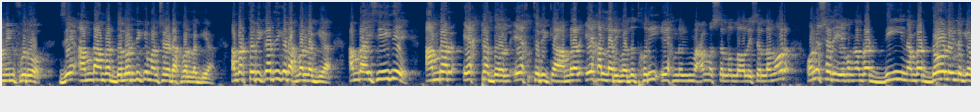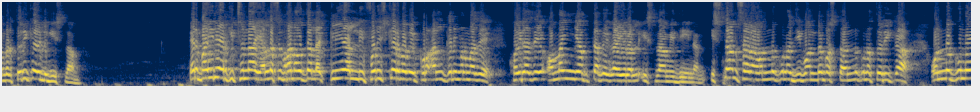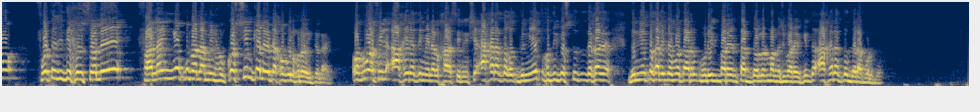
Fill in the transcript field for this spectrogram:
আমিনপুরও। যে আমরা আমরা দলের দিকে মানুষেরা ডাকবার লাগিয়া, আমরা তরিকার দিকে ডাকবার লাগিয়া, আমরা আইসি এই যে আমরা একটা দল, এক তরিকা আমরা এক আল্লাহর ইবাদত করি, এক নবী মোহাম্মদ সাল্লাহ আলি সাল্লামর অনুসারী এবং আমরা দিন, আমরা দল এই লাগি, আমরা তরিকা এই লাগি ইসলাম। এর বাইরে আর কিছু নাই। আল্লাহ সুবহান ক্লিয়ারলি পরিষ্কার ভাবে কোরআন করিমের মাঝে কইরা যে অমাইয়াব তাকে গাইরল ইসলামী দিনান। ইসলাম ছাড়া অন্য কোন জীবন ব্যবস্থা, অন্য কোন তরিকা, অন্য কোন ফতে যদি কেউ চলে ফালাইয়া কুবালা মিনহু, কশ্চিন কালে এটা কবুল করা হইতে নাই। দেখা যায় তার মুরিদ বাড়ের, তার দলের মানুষ বাড়ের, কিন্তু আখেরাত তো ধরা পড়ব।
